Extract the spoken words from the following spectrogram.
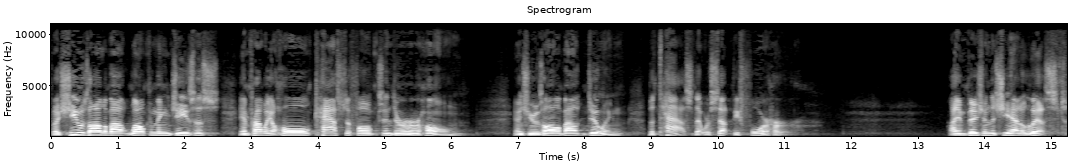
But she was all about welcoming Jesus and probably a whole cast of folks into her home. And she was all about doing the tasks that were set before her. I envisioned that she had a list,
